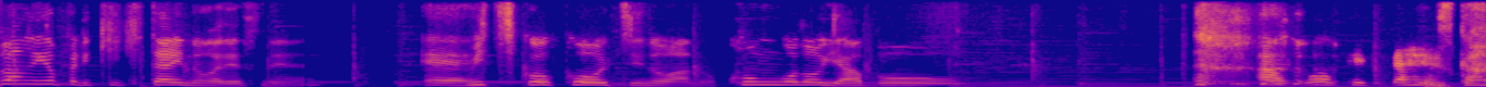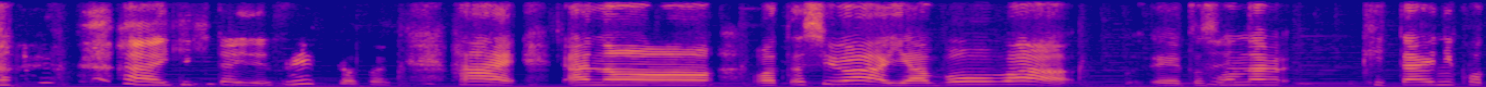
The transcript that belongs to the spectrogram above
番やっぱり聞きたいのがですね、ええ美智子コーチのあの今後の野望。あ、もう聞きたいですか？はい聞きたいです。はい、あのー私は野望は、えっ、と、はいそんな期待に応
